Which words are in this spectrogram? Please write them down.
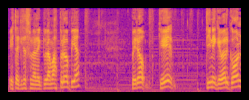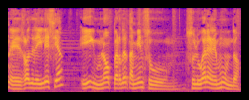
Esta quizás es una lectura más propia, pero que tiene que ver con el rol de la iglesia y no perder también su, su lugar en el mundo,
